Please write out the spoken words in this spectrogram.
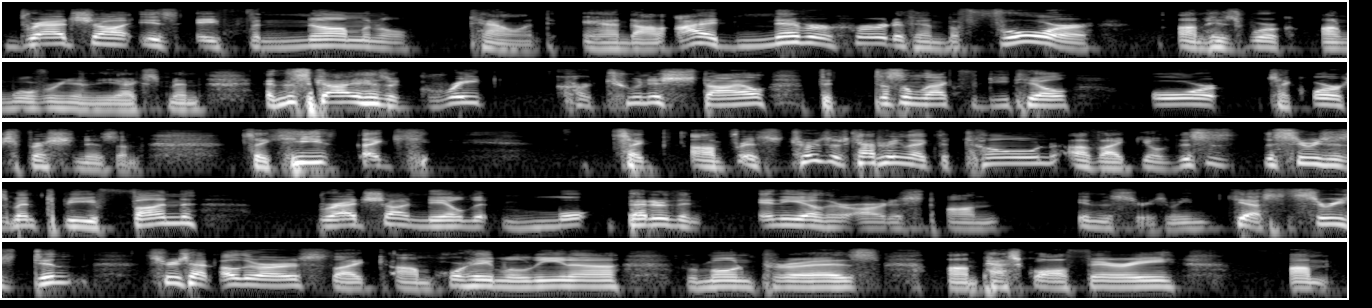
Bradshaw is a phenomenal talent, and um, I had never heard of him before um, his work on Wolverine and the X Men. And this guy has a great cartoonish style that doesn't lack for detail or it's like or expressionism. It's like he like it's like um, in terms of capturing like the tone of like you know this is this series is meant to be fun. Bradshaw nailed it more better than any other artist on in the series. I mean, yes, the series didn't. The series had other artists like um, Jorge Molina, Ramon Perez, um, Pasqual Ferry. Um,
